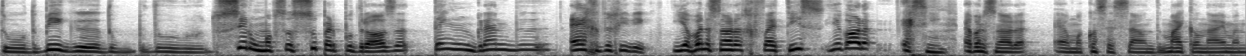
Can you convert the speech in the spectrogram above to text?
do, do Big, do, do, do ser uma pessoa super poderosa, tem um grande R de ridículo. E a banda sonora reflete isso. E agora, é assim, a banda sonora é uma concepção de Michael Nyman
